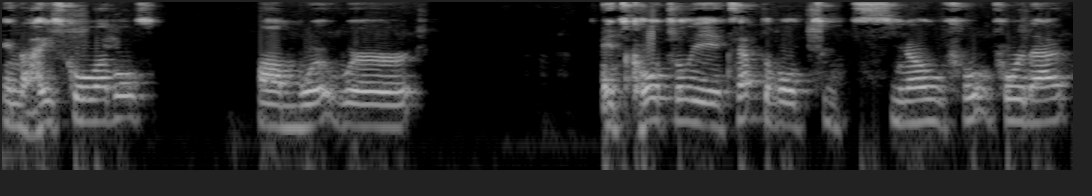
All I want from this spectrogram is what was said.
in the high school levels, um, where, where it's culturally acceptable to, you know, for, for that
